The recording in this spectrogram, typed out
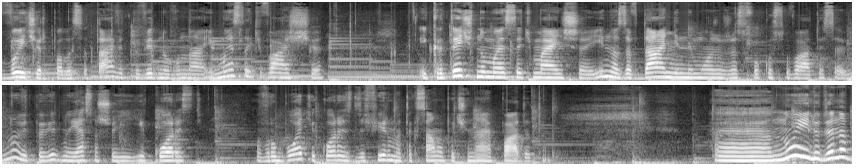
вичерпалася. Так? Відповідно, вона і мислить важче, і критично мислить менше, і на завданні не може вже сфокусуватися. Ну, Відповідно, ясно, що її користь в роботі користь для фірми так само починає падати. Е, Ну і людина,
